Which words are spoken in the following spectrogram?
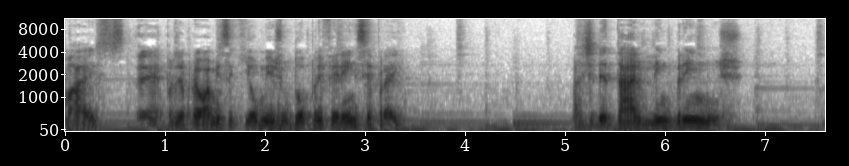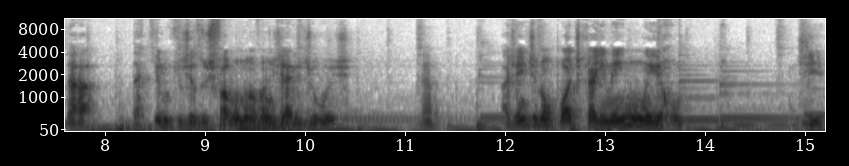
mas, é, por exemplo, é uma missa que eu mesmo dou preferência para ir. Mas de detalhe, lembremos da daquilo que Jesus falou no Evangelho de hoje. Né? A gente não pode cair nem num erro de,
